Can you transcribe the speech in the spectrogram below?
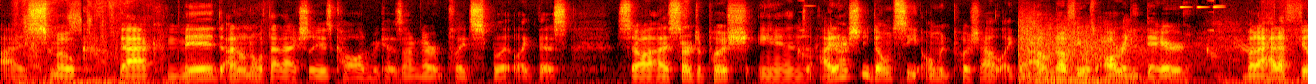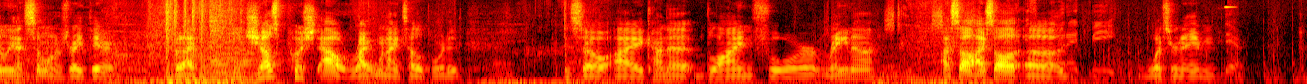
I smoke back mid. I don't know what that actually is called because I've never played split like this. So I start to push, and I actually don't see Omen push out like that. I don't know if he was already there, but I had a feeling that someone was right there. But I, he just pushed out right when I teleported. And so I kind of blind for Reyna. I saw, I saw, uh, what's her name?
